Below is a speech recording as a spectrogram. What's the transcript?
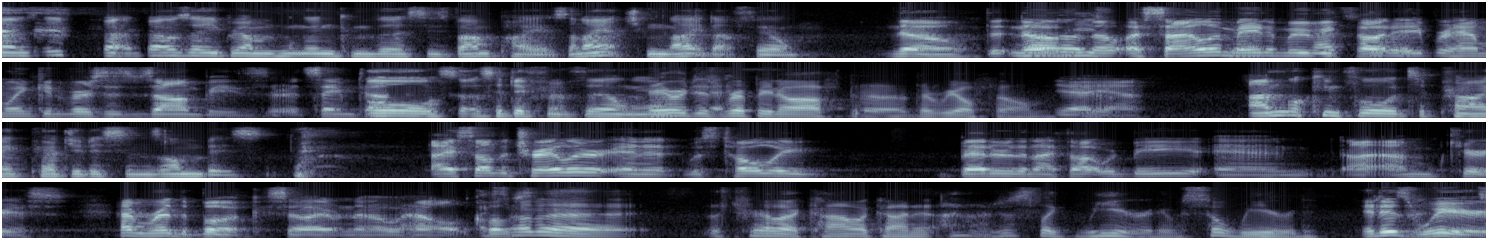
that, that was Abraham Lincoln versus vampires, and I actually like that film. No, th- No, no, no, no. Asylum yeah, made a movie called the- Abraham Lincoln versus Zombies at the same time. Oh, so it's a different film. Yeah. They were just ripping off the, the real film. Yeah, yeah. I'm looking forward to Pride, Prejudice, and Zombies. I saw the trailer and it was totally better than I thought it would be, and I, I'm curious. I haven't read the book, so I don't know how I close. saw the the trailer at Comic Con, and I don't know, just like weird. It was so weird. It is weird.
